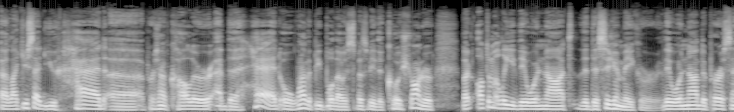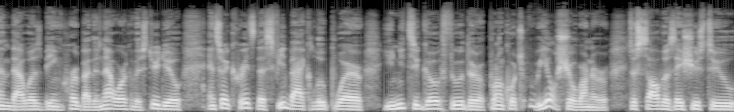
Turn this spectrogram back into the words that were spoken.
uh, like you said, you had uh, a person of color at the head, or one of the people that was supposed to be the co-showrunner, but ultimately they were not the decision maker. They were not the person that was being heard by the network or the studio, and so it creates this feedback loop where you need to go through the quote unquote real showrunner to solve those issues, to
